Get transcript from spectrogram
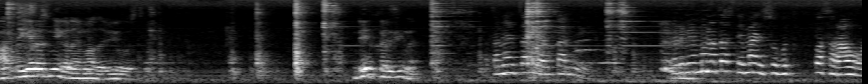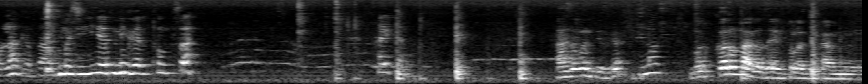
आता येरच निघालाय माझा व्यवस्थित. ढेकरच नाही आता नाही चाललं काय होईल तर मी म्हणत असते माझ्यासोबत पसार आवरू लागायचा म्हणजे येर निघेल तुमचा. का? नाही? असं म्हणतीस का? मग? बरं करू लागत जाईल तुला ते काम मी.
